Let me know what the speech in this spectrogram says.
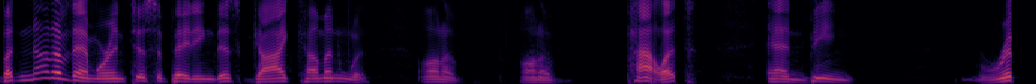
But none of them were anticipating this guy coming with, on, a, on a pallet and being ripped,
